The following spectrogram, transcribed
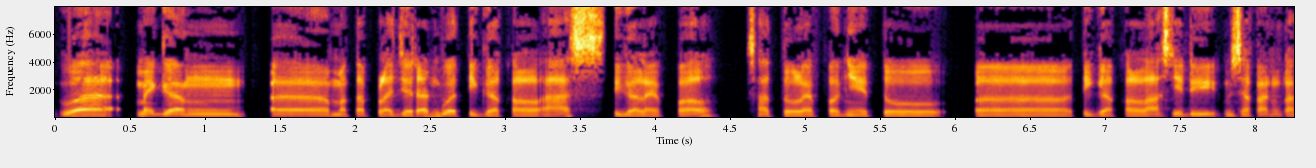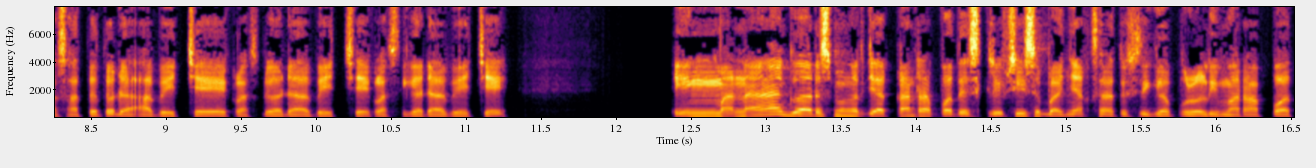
gua megang eh, mata pelajaran buat tiga kelas tiga level satu levelnya itu eh, tiga kelas. Jadi misalkan kelas satu itu ada ABC kelas 2 ada ABC kelas 3 ada ABC yang mana gue harus mengerjakan rapot deskripsi sebanyak 135 rapot.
